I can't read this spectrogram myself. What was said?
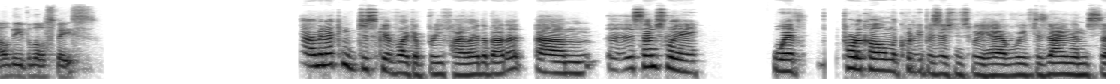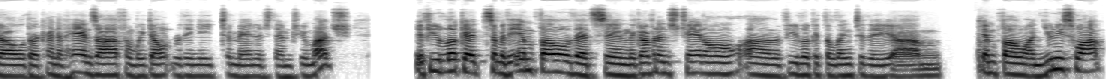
I'll leave a little space. Yeah, I mean, I can just give like a brief highlight about it. Um, essentially, with protocol and liquidity positions we have, we've designed them so they're kind of hands off and we don't really need to manage them too much. If you look at some of the info that's in the governance channel, um, if you look at the link to the um, info on Uniswap,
